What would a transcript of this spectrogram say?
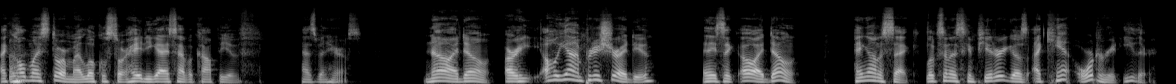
I called my store, my local store. Hey, do you guys have a copy of Has Been Heroes? No, I don't. Or he, oh yeah, I'm pretty sure I do. And he's like, oh, I don't. Hang on a sec. Looks on his computer. He goes, I can't order it either.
